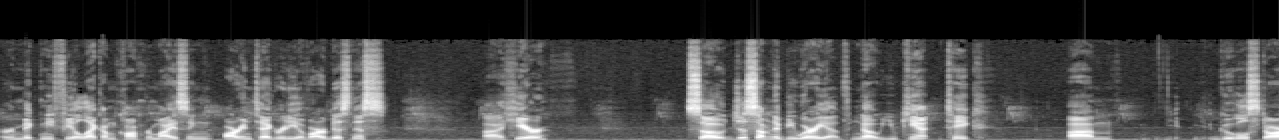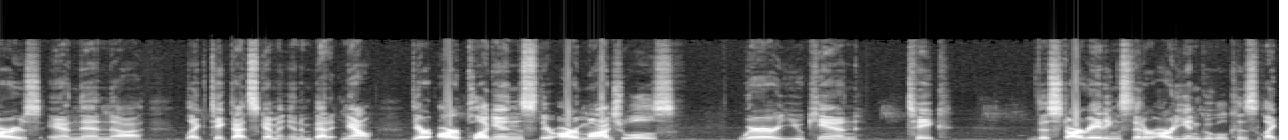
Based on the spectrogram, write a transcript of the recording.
or make me feel like I'm compromising our integrity of our business uh, here. So just something to be wary of. No, you can't take um, Google stars and then uh, like take that schema and embed it. Now, there are plugins, there are modules where you can take the star ratings that are already in Google because like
